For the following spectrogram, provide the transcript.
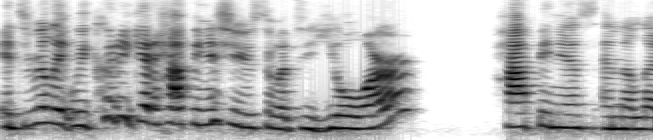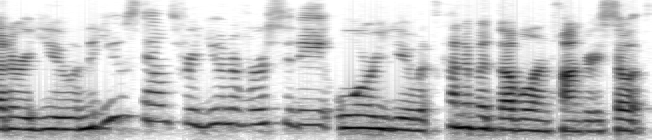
it's really we couldn't get a happiness you, so it's your happiness and the letter U. And the U stands for university or you. It's kind of a double entendre. So it's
